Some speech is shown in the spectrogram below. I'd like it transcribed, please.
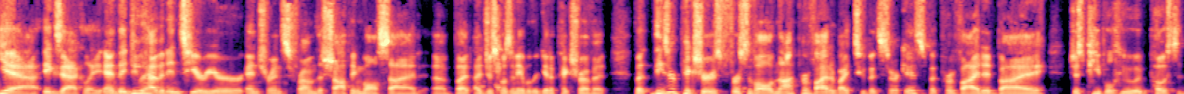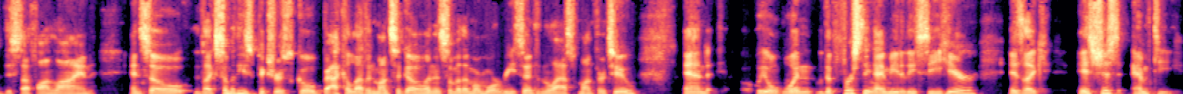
Yeah, exactly. And they do have an interior entrance from the shopping mall side, uh, but I just wasn't able to get a picture of it. But these are pictures, first of all, not provided by Two Bit Circus, but provided by just people who had posted this stuff online. And so, like, some of these pictures go back 11 months ago, and then some of them are more recent in the last month or two. And when the first thing I immediately see here is like, it's just empty.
